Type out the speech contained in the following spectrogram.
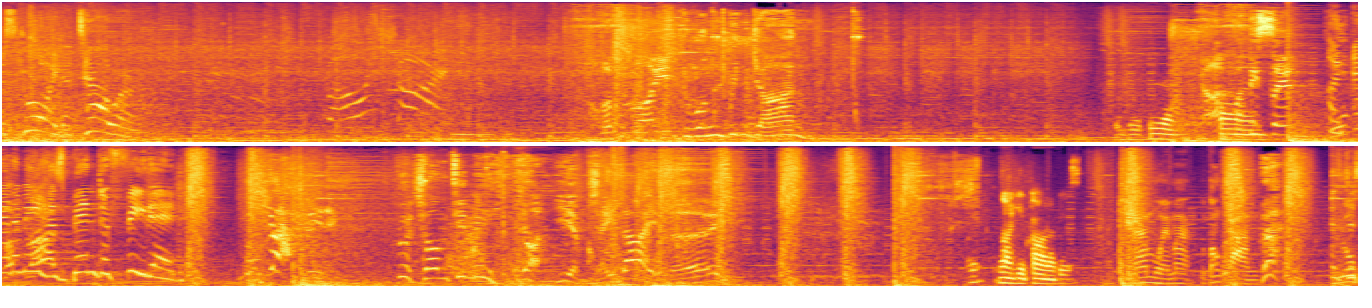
destroyed a tower. ๆปลดปล่อยดวงวิญญาณเป็นเพื่อนการข้าปมาฏิเสธ An enemy has been defeated. ผู้ชมที่นี่ยอดเยี่ยมใช้ได้เลยเอ้ยล่างคลิปเข้านะพี่ หน้ามวยมาก กูต้องการ Has ลูก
